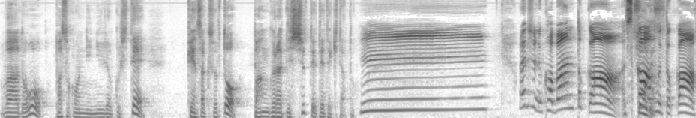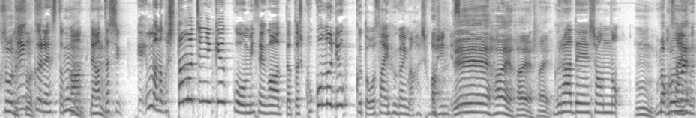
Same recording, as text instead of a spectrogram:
ワードをパソコンに入力して、検索すると、バングラディッシュって出てきたと。うーんあれですよね、カバンとか、スカーフとか、ネックレスとかって、うんうん私、今なんか下町に結構お店があって、私、ここのリュックとお財布が今欲しいんですよ。えー、はいはいはい。グラデーションの。うん、まあこれね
